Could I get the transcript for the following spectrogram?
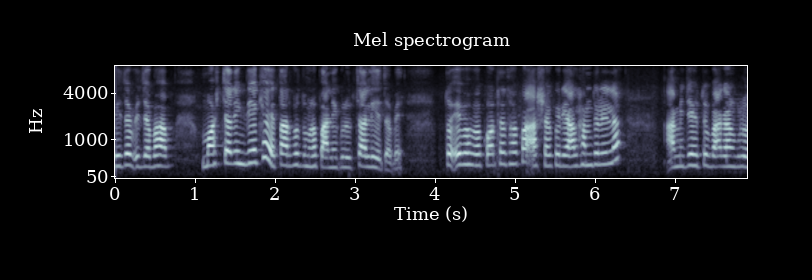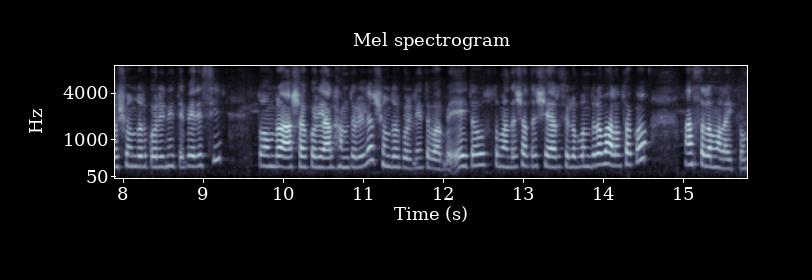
ভেজা ভেজা ভাব ময়শ্চারিং রেখে তারপর তোমরা পানিগুলো চালিয়ে যাবে। তো এভাবে করতে থাকো, আশা করি আলহামদুলিল্লাহ। আমি যেহেতু বাগানগুলো সুন্দর করে নিতে পেরেছি, তোমরা আশা করি আলহামদুলিল্লাহ সুন্দর করে নিতে পারবে। এই তো তোমাদের সাথে শেয়ার ছিল, বন্ধুরা ভালো থাকো। আসসালামু আলাইকুম।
